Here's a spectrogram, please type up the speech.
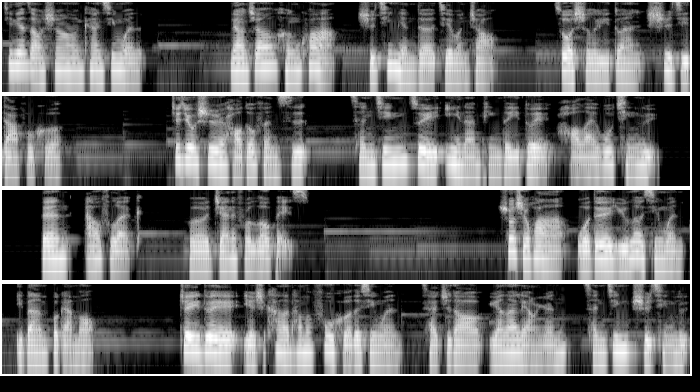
今天早上看新闻，两张横跨十七年的接吻照，坐实了一段世纪大复合。这就是好多粉丝曾经最意难平的一对好莱坞情侣，Ben Affleck 和 Jennifer Lopez。说实话，我对娱乐新闻一般不感冒。这一对也是看了他们复合的新闻，才知道原来两人曾经是情侣。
